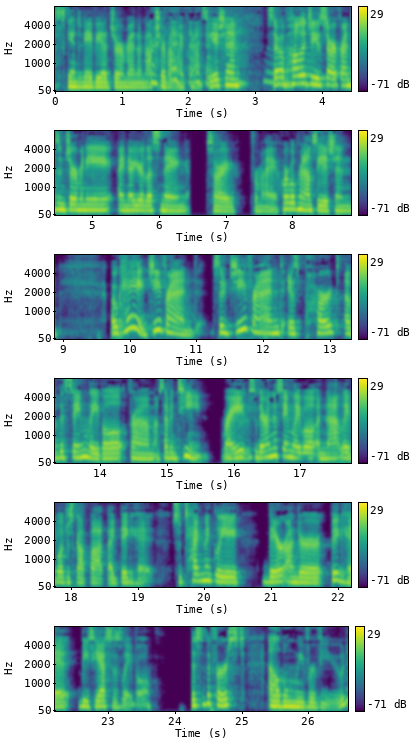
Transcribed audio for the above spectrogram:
Scandinavia, German. I'm not sure about my pronunciation. so apologies to our friends in Germany. I know you're listening. Sorry for my horrible pronunciation. Okay, G Friend. So G Friend is part of the same label from 17, right? Mm-hmm. So they're on the same label, and that label just got bought by Big Hit. So technically, they're under Big Hit, BTS's label. This is the first album we've reviewed,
